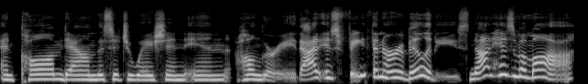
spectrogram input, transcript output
and calm down the situation in Hungary. That is faith in her abilities, not his mama,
